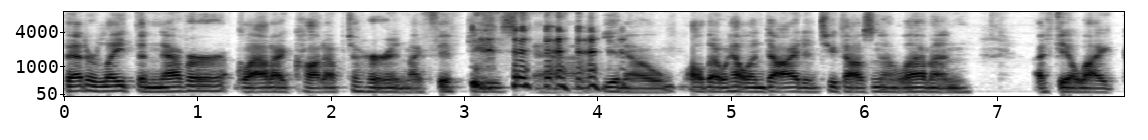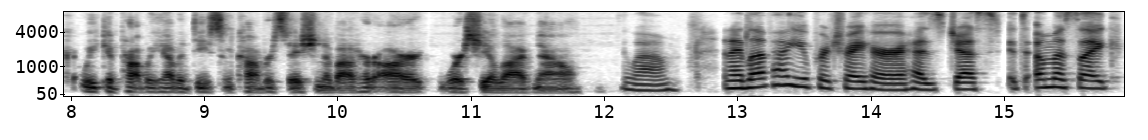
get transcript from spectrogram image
better late than never. Glad I caught up to her in my 50s. And, you know, although Helen died in 2011, I feel like we could probably have a decent conversation about her art. Were she alive now? Wow. And I love how you portray her as just, it's almost like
